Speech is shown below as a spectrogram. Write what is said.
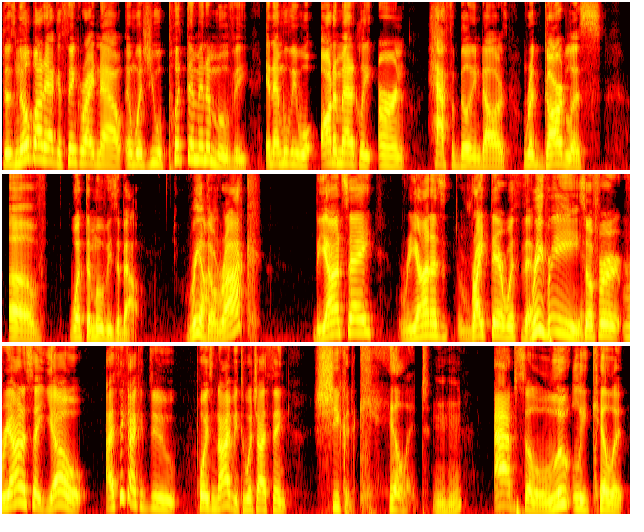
There's nobody I can think right now in which you will put them in a movie and that movie will automatically earn half a billion dollars regardless of what the movie's about. Rihanna. The Rock, Beyonce, Rihanna's right there with them. Riri. So for Rihanna to say, "Yo, I think I could do Poison Ivy," to which I think she could kill it, Mm-hmm. absolutely kill it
